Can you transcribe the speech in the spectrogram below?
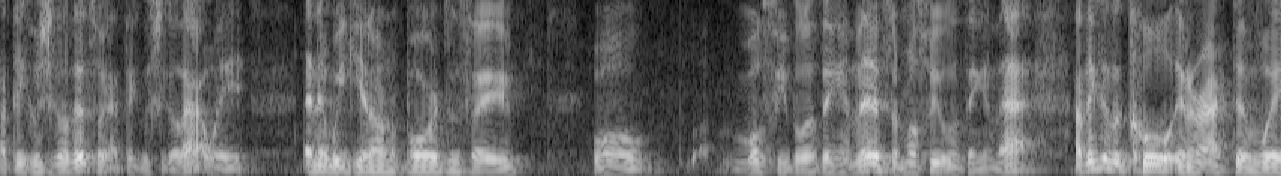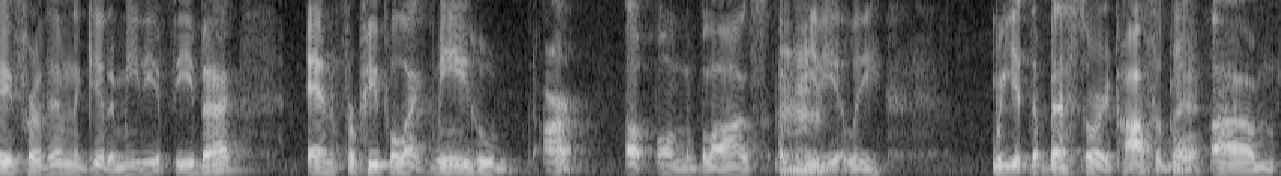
I think we should go this way. I think we should go that way, and then we get on the boards and say, "Well." Most people are thinking this, or most people are thinking that. I think it's a cool interactive way for them to get immediate feedback, and for people like me who aren't up on the blogs immediately, we get the best story possible. Yeah. Um,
